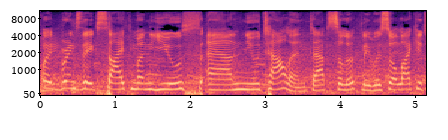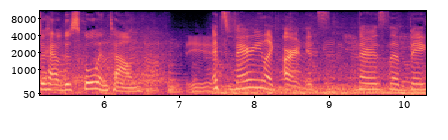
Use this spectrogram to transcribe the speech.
well, it brings the excitement, youth, and new talent. Absolutely. We're so lucky to have this school in town. It's very like art. It's there's the big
